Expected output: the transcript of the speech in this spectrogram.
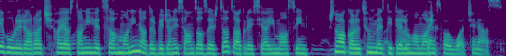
եւ օրեր առաջ Հայաստանի հետ սահմանին Ադրբեջանի սանձազերծած ագրեսիայի մասին։ Շնորհակալություն մեզ դիտելու համար։ Thanks for watching us.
